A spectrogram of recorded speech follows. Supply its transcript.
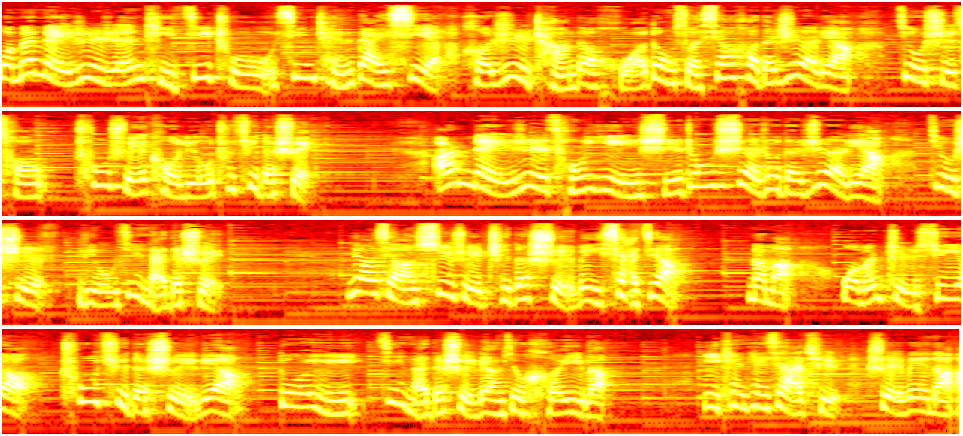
我们每日人体基础新陈代谢和日常的活动所消耗的热量，就是从出水口流出去的水；而每日从饮食中摄入的热量，就是流进来的水。要想蓄水池的水位下降，那么。我们只需要出去的水量多于进来的水量就可以了，一天天下去，水位呢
